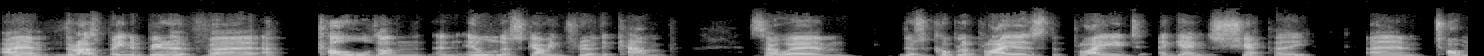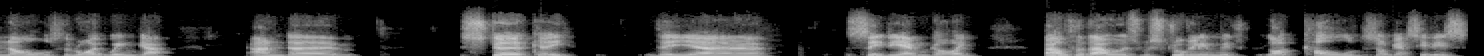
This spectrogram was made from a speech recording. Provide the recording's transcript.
um there has been a bit of uh, a cold on an illness going through the camp so um there's a couple of players that played against sheppey um tom knowles the right winger and um Sturkey, the uh, CDM guy, both of those were struggling with like colds, I guess it is.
